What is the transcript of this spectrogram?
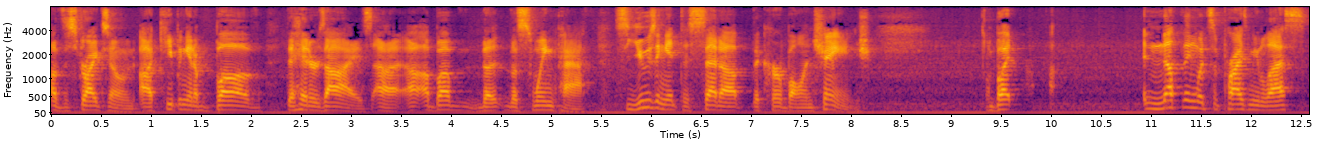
of the strike zone, uh, keeping it above the hitter's eyes, uh, uh, above the, the swing path, so using it to set up the curveball and change. But nothing would surprise me less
